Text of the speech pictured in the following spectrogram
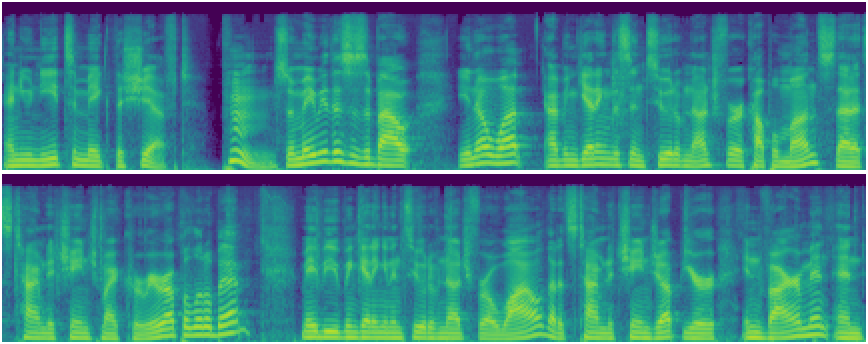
and you need to make the the shift. Hmm, so maybe this is about, you know what? I've been getting this intuitive nudge for a couple months that it's time to change my career up a little bit. Maybe you've been getting an intuitive nudge for a while that it's time to change up your environment and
